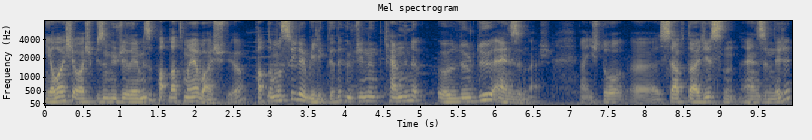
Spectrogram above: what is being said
yavaş yavaş bizim hücrelerimizi patlatmaya başlıyor. Patlamasıyla birlikte de hücrenin kendini öldürdüğü enzimler, yani işte o e, self-digestion enzimleri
